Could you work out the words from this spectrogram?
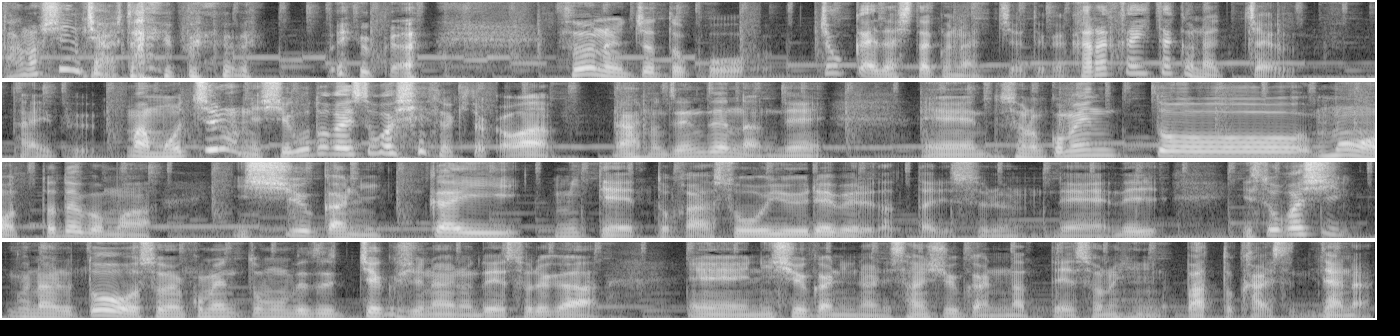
楽しんじゃうタイプとい。うかそうい。うのにちょっとこうちょっかい。出したくなっちゃうとい。うかからかい。たくなっちゃうタイプまあもちろんね仕事が忙しい。時とかはあの全然なんで、えー、そのコメントも例えばまあ1週間に1回見てとかそういうレベルだったりするんでで忙しくなるとそういうコメントも別にチェックしないのでそれが、えー、2週間になり3週間になってその日にバッと返すみたいな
